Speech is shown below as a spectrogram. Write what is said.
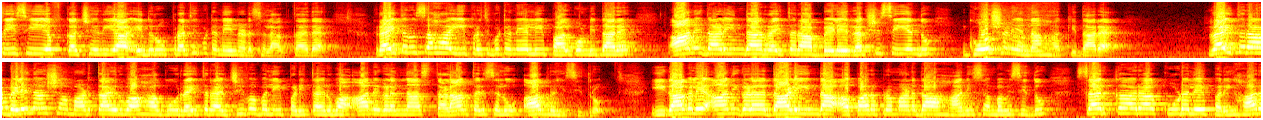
ಸಿಸಿಎಫ್ ಕಚೇರಿಯ ಎದುರು ಪ್ರತಿಭಟನೆ ನಡೆಸಲಾಗ್ತಾ ಇದೆ. ರೈತರು ಸಹ ಈ ಪ್ರತಿಭಟನೆಯಲ್ಲಿ ಪಾಲ್ಗೊಂಡಿದ್ದಾರೆ. ಆನೆ ದಾಳಿಯಿಂದ ರೈತರ ಬೆಳೆ ರಕ್ಷಿಸಿ ಎಂದು ಘೋಷಣೆಯನ್ನ ಹಾಕಿದ್ದಾರೆ. ರೈತರ ಬೆಳೆ ನಾಶ ಮಾಡ್ತಾ ಇರುವ ಹಾಗೂ ರೈತರ ಜೀವಬಲಿ ಪಡಿತಾ ಇರುವ ಆನೆಗಳನ್ನ ಸ್ಥಳಾಂತರಿಸಲು ಆಗ್ರಹಿಸಿದ್ರು. ಈಗಾಗಲೇ ಆನೆಗಳ ದಾಳಿಯಿಂದ ಅಪಾರ ಪ್ರಮಾಣದ ಹಾನಿ ಸಂಭವಿಸಿದ್ದು, ಸರ್ಕಾರ ಕೂಡಲೇ ಪರಿಹಾರ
